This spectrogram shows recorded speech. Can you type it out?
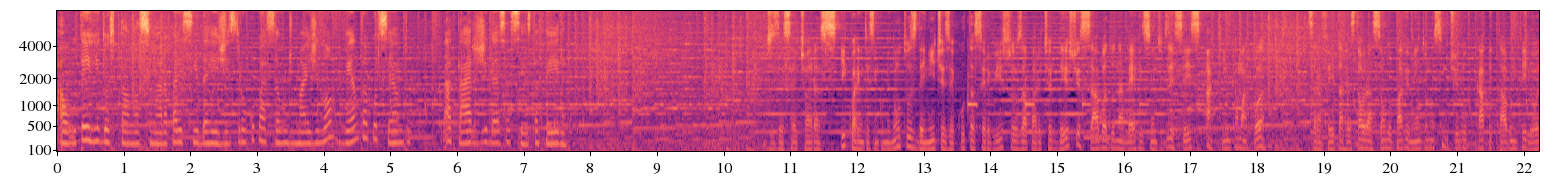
A UTI do Hospital Nossa Senhora Aparecida registra ocupação de mais de 90% na tarde dessa sexta-feira. 17 horas e 45 minutos, DENIT executa serviços a partir deste sábado na BR-116 aqui em Camacuã. Será feita a restauração do pavimento no sentido capital interior,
